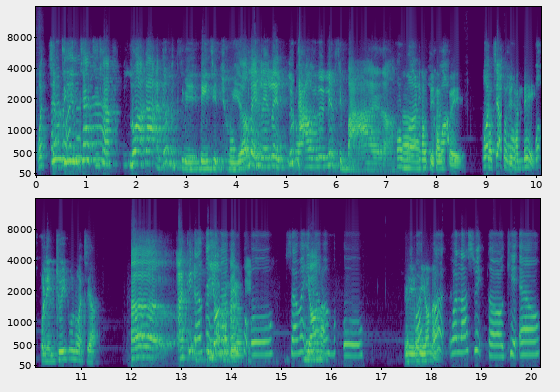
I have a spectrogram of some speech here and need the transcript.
我就点啫？只差攞家人都未未接除咯，你你你你教你你是马嘅啦。我我我最三岁，我只我我我连追半我只。诶，I think Beyond 冇 ，Seven Eleven 冇。我我我 last week 个 KL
